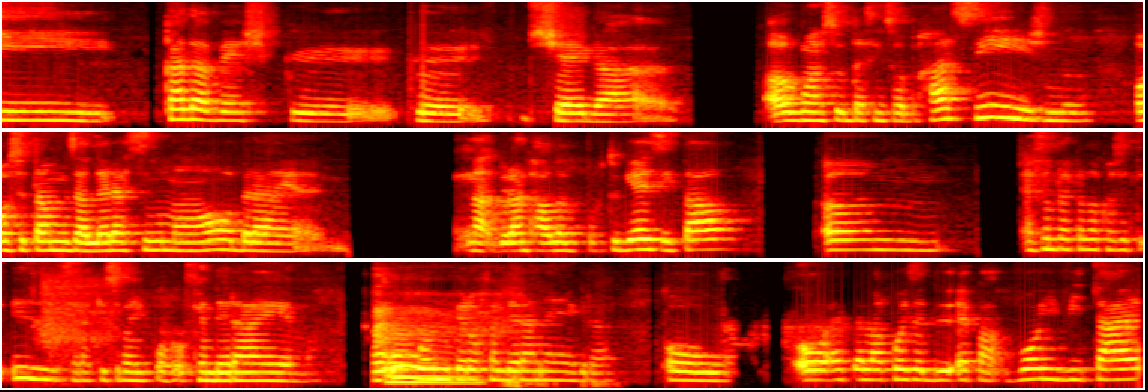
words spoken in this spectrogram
E cada vez que, que chega algum assunto assim sobre racismo, ou se estamos a ler assim uma obra na, durante a aula de português e tal, um, é sempre aquela coisa de será que isso vai ofender a Emma? Ou eu não quero ofender a negra? Ou, ou aquela coisa de epa, vou evitar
